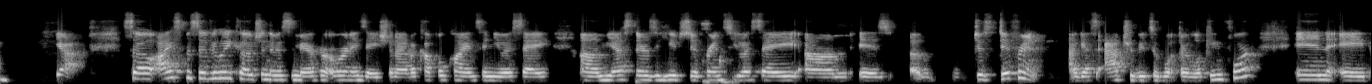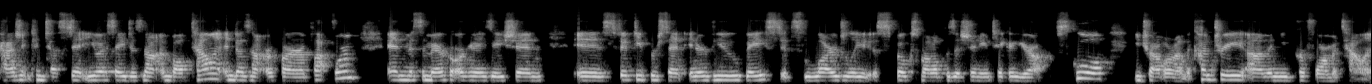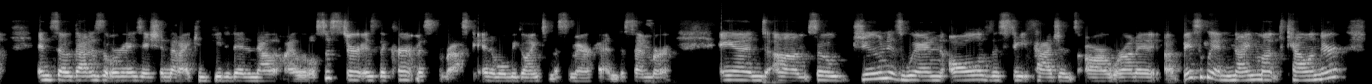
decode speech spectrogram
Yeah. So I specifically coach in the Miss America organization. I have a couple clients in USA. Um, yes, there's a huge difference. USA um, is uh, just different I guess, attributes of what they're looking for in a pageant contestant. USA does not involve talent and does not require a platform. And Miss America organization is 50% interview based. It's largely a spokesmodel position. You take a year off of school, you travel around the country, um, and you perform a talent. And so that is the organization that I competed in. And Now that my little sister is the current Miss Nebraska and will be going to Miss America in December. And um, so June is when all of the state pageants are. We're on a, a basically a nine month calendar,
